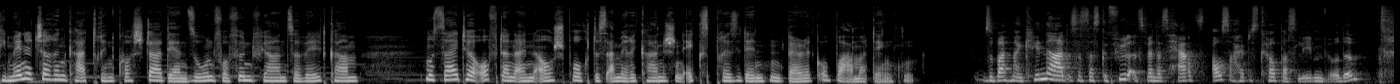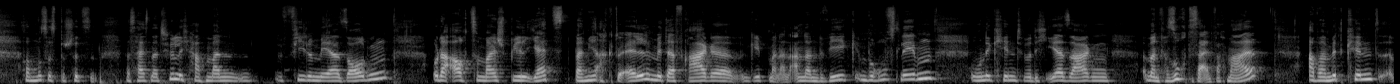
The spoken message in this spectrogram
Die Managerin Katrin Costa, deren Sohn vor fünf Jahren zur Welt kam, muss seither oft an einen Ausspruch des amerikanischen Ex-Präsidenten Barack Obama denken. Sobald man Kinder hat, ist es das Gefühl, als wenn das Herz außerhalb des Körpers leben würde. Man muss es beschützen. Das heißt, natürlich hat man viel mehr Sorgen. Oder auch zum Beispiel jetzt bei mir aktuell mit der Frage, geht man einen anderen Weg im Berufsleben? Ohne Kind würde ich eher sagen, man versucht es einfach mal. Aber mit Kind äh,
